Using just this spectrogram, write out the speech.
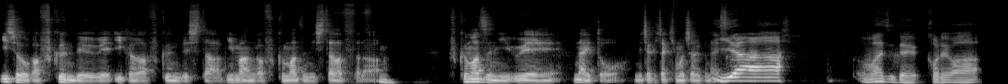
以上が含んで上以下が含んで下未満が含まずに下だったら、うん。含まずに上ないとめちゃくちゃ気持ち悪くないですいかやーマジでこれは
